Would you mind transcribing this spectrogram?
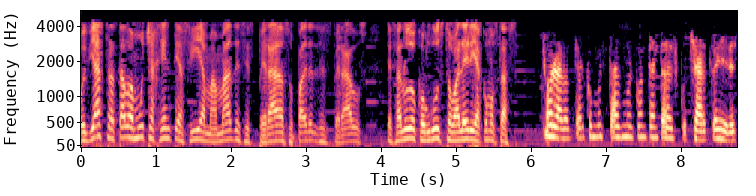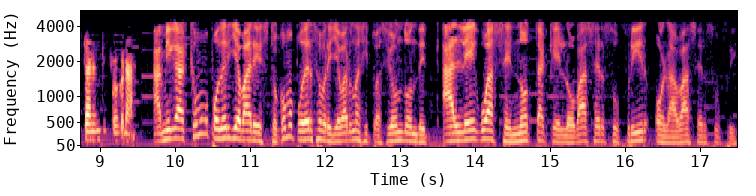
pues ya has tratado a mucha gente así, a mamás desesperadas o padres desesperados. Te saludo con gusto, Valeria, ¿cómo estás? Hola, doctor, ¿cómo estás? Muy contenta de escucharte y de estar en tu programa. Amiga, ¿cómo poder llevar esto? ¿Cómo poder sobrellevar una situación donde a legua se nota que lo va a hacer sufrir o la va a hacer sufrir?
